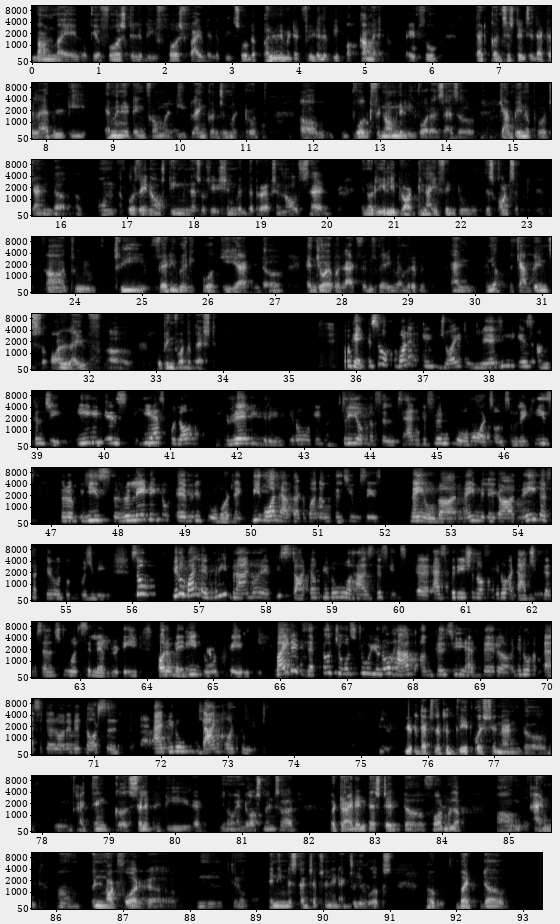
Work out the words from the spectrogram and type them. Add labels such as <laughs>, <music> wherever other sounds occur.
bound by okay first delivery first five delivery so the unlimited free delivery pakka milega, right? So that consistency that reliability emanating from a deep lying consumer truth um, worked phenomenally for us as a campaign approach and uh, um, of course the in-house team in association with the production house had you know really brought life into this concept uh, through three very very quirky and uh, enjoyable ad films very memorable and, and yeah, the campaigns all live, uh, hoping for the best. Okay, so what I enjoyed really is Uncle G. He is he has pulled off really great, you know, in three of the films and different cohorts also. Like he's uh, he's relating to every cohort. Like we all have that one Uncle G who says, nahi hoga, nahi milega, nahi kar sakte ho tum kuch bhi. So you know while every brand or every startup you know has this uh, aspiration of you know attaching themselves to a celebrity or a very known face why did zepto chose to you know have uncle g as their uh, you know ambassador or an endorser and you know bank onto it? That's that's a great question and uh, i think uh, celebrity uh, you know endorsements are a tried and tested uh, formula. Um, and um, not for uh, mm, you know any misconception it actually works. Uh, but uh,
